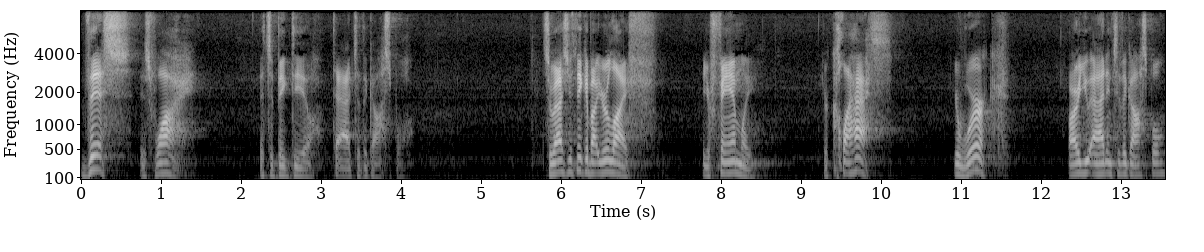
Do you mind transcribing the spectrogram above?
This is why it's a big deal to add to the gospel. So, as you think about your life, your family, your class, your work, are you adding to the gospel?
